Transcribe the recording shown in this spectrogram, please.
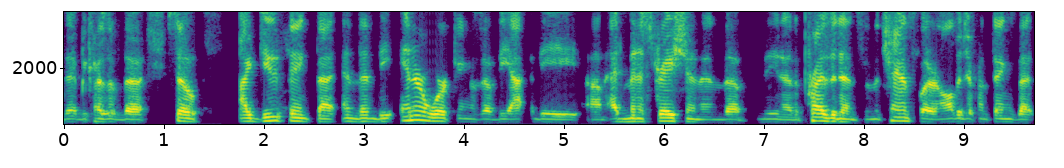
that because of the so I do think that, and then the inner workings of the the um, administration and the you know the presidents and the chancellor and all the different things that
